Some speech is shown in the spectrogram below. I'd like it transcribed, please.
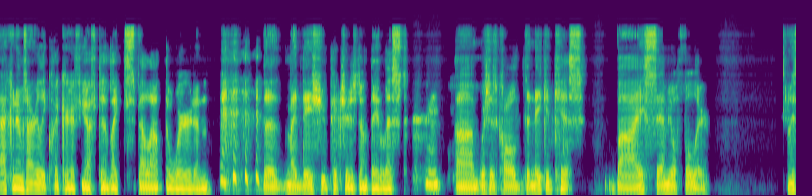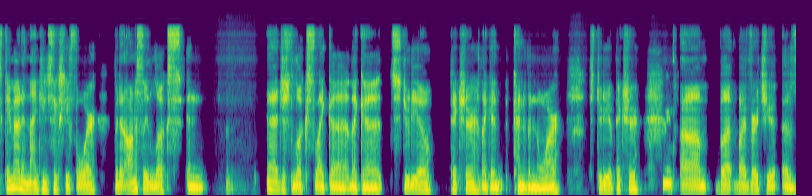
Acronyms aren't really quicker if you have to like spell out the word and the my they shoot pictures don't they list, Mhm. um, which is called The Naked Kiss by Samuel Fuller. And this came out in 1964, but it honestly looks and yeah, it just looks like a like a studio picture, like a kind of a noir studio picture. Um, but by virtue of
